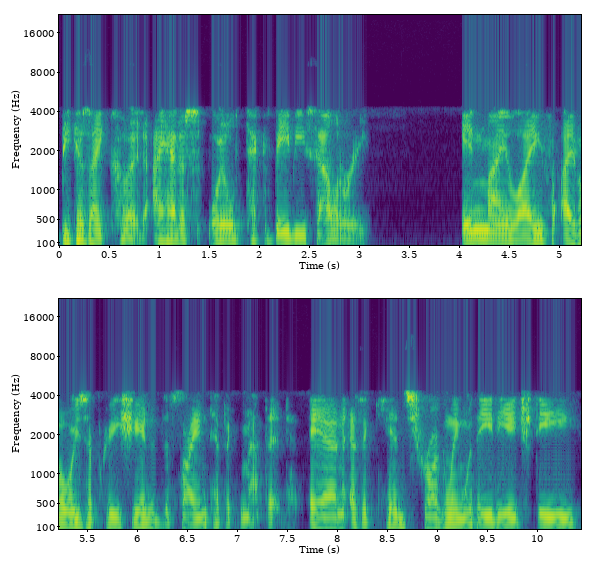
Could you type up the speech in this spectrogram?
because I could. I had a spoiled tech baby salary. In my life, I've always appreciated the scientific method. And as a kid struggling with ADHD,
